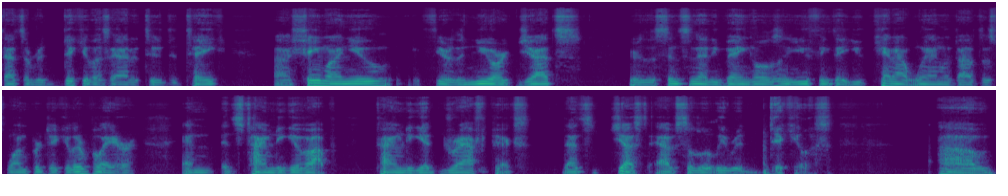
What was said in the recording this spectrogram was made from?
That's a ridiculous attitude to take. Uh, shame on you if you're the New York Jets, you're the Cincinnati Bengals, and you think that you cannot win without this one particular player, and it's time to give up, time to get draft picks. That's just absolutely ridiculous. Um,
